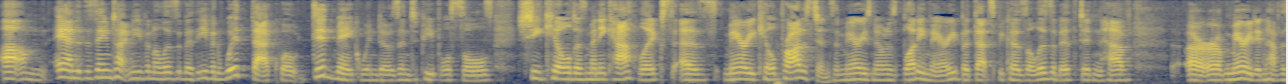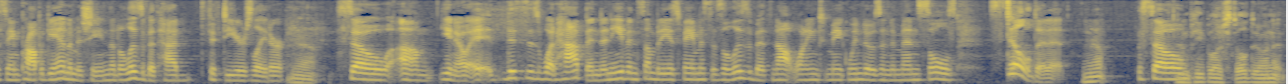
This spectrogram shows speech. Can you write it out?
Um, and at the same time, even Elizabeth, even with that quote, did make windows into people's souls. She killed as many Catholics as Mary killed Protestants, and Mary's known as Bloody Mary, but that's because Elizabeth didn't have, or Mary didn't have the same propaganda machine that Elizabeth had 50 years later. Yeah. So, um, you know, it, this is what happened. And even somebody as famous as Elizabeth not wanting to make windows into men's souls still did it. yep So and people are still doing it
